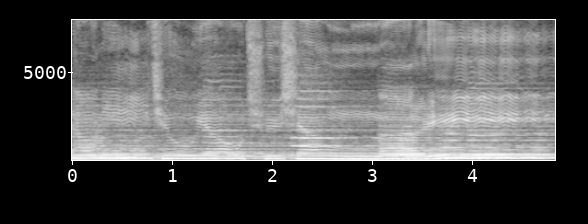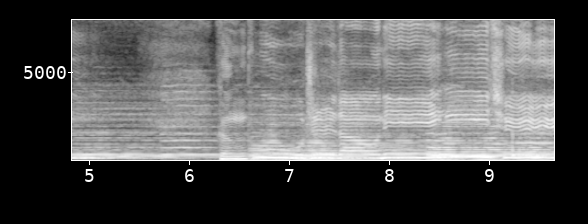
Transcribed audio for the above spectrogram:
道你就要去向哪里，更不知道你一去。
